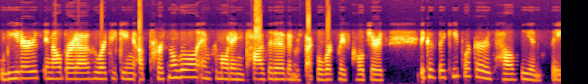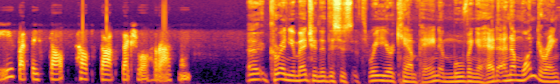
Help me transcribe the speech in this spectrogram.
leaders in Alberta who are taking a personal role in promoting positive and respectful workplace cultures because they keep workers healthy and safe, but they stop, help stop sexual harassment. Uh, Corinne, you mentioned that this is a three-year campaign and moving ahead, and I'm wondering,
